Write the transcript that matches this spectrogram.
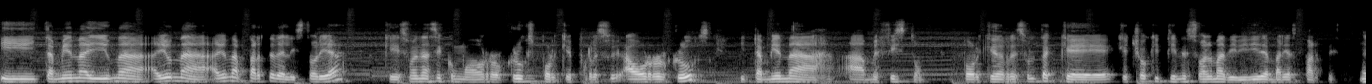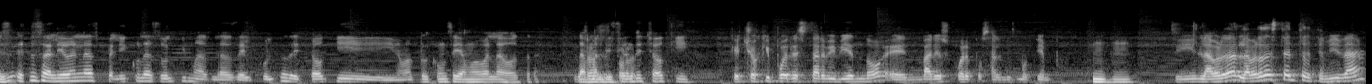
Y también hay una, hay una, hay una parte de la historia que suena así como a Horror Crux, porque por a Horror Crux y también a, a Mephisto, porque resulta que, que, Chucky tiene su alma dividida en varias partes. Esto salió en las películas últimas, las del culto de Chucky, y no me acuerdo cómo se llamaba la otra. La Entonces, maldición de Chucky. Que Chucky puede estar viviendo en varios cuerpos al mismo tiempo. Uh -huh. Sí, la verdad, la verdad está entretenida.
